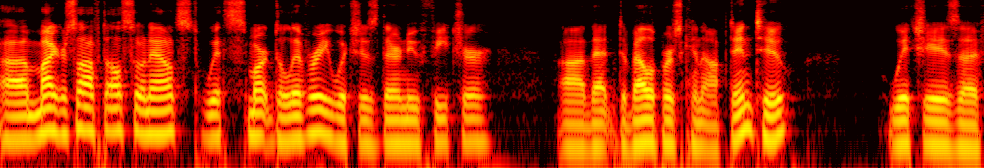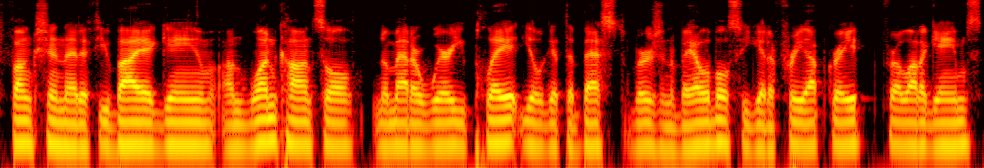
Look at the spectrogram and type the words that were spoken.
uh, Microsoft also announced with Smart Delivery, which is their new feature uh, that developers can opt into, which is a function that if you buy a game on one console, no matter where you play it, you'll get the best version available. So you get a free upgrade for a lot of games.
